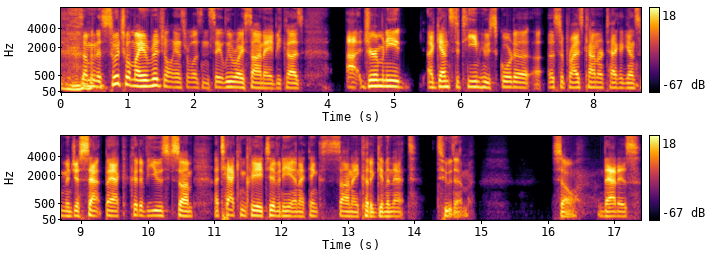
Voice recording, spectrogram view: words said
so I'm going to switch what my original answer was and say Leroy Sané because uh, Germany against a team who scored a, a surprise counterattack against them and just sat back could have used some attacking creativity, and I think Sane could have given that to them. So that is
